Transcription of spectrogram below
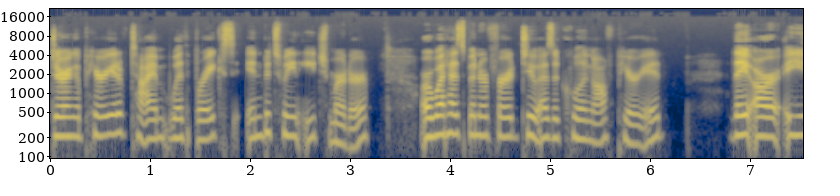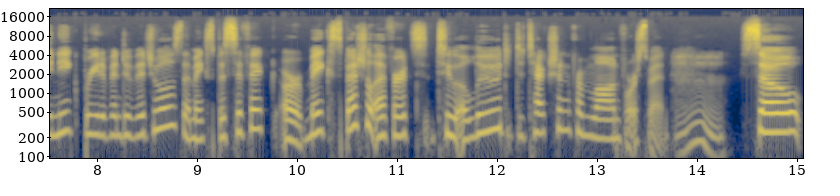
during a period of time with breaks in between each murder or what has been referred to as a cooling off period. They are a unique breed of individuals that make specific or make special efforts to elude detection from law enforcement. Mm. So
